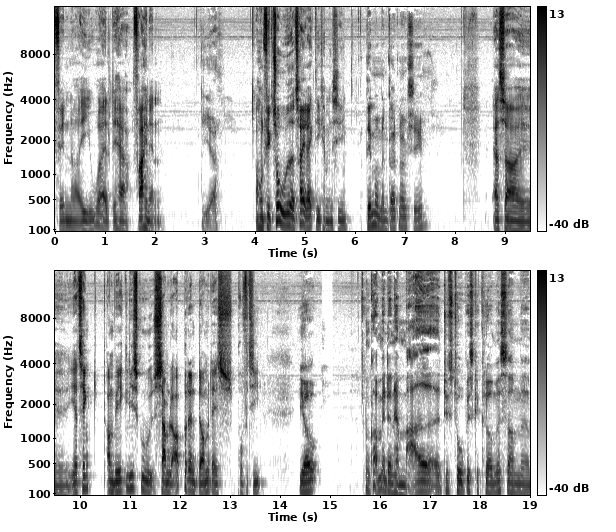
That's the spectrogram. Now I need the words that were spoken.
FN og EU og alt det her fra hinanden. Ja. Og hun fik to ud af tre rigtige, kan man sige. Det må man godt nok sige. Altså, øh, jeg tænkte, om vi ikke lige skulle samle op på den dommedagsprofeti. Jo. Hun kom med den her meget øh, dystopiske klumme, som, øh,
